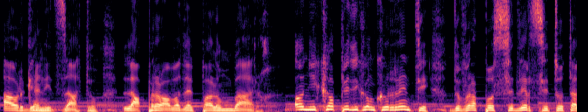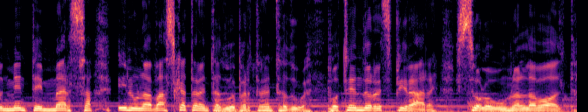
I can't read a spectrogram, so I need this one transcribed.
ha organizzato la prova del palombaro. Ogni coppia di concorrenti dovrà possedersi totalmente immersa in una vasca 32x32, potendo respirare solo uno alla volta.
